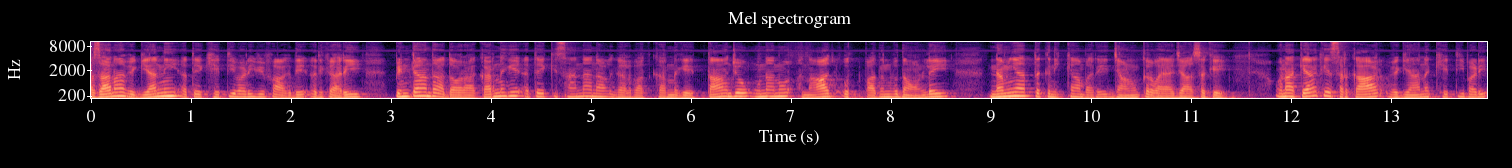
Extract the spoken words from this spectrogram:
ਹਜ਼ਾਰਾਂ ਵਿਗਿਆਨੀ ਅਤੇ ਖੇਤੀਬਾੜੀ ਵਿਭਾਗ ਦੇ ਅਧਿਕਾਰੀ ਪਿੰਡਾਂ ਦਾ ਦੌਰਾ ਕਰਨਗੇ ਅਤੇ ਕਿਸਾਨਾਂ ਨਾਲ ਗੱਲਬਾਤ ਕਰਨਗੇ ਤਾਂ ਜੋ ਉਹਨਾਂ ਨੂੰ ਅਨਾਜ ਉਤਪਾਦਨ ਵਧਾਉਣ ਲਈ ਨਵੀਆਂ ਤਕਨੀਕਾਂ ਬਾਰੇ ਜਾਣੂ ਕਰਵਾਇਆ ਜਾ ਸਕੇ। ਉਨ੍ਹਾਂ ਕਿਹਾ ਕਿ ਸਰਕਾਰ ਵਿਗਿਆਨਕ ਖੇਤੀਬਾੜੀ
